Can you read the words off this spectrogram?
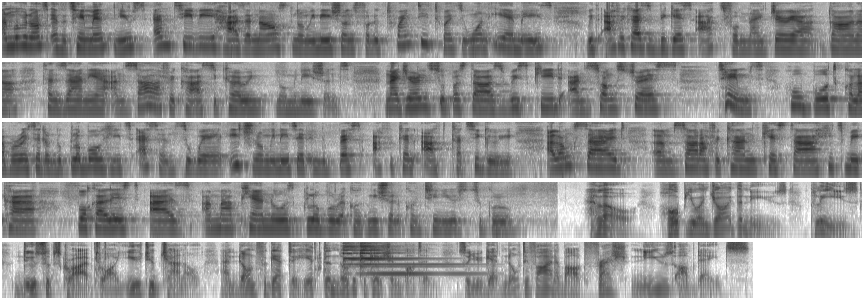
And moving on to entertainment news, MTV has announced nominations for the 2021 EMAs with Africa's biggest acts from Nigeria, Ghana, Tanzania, and South Africa securing nominations. Nigerian superstars Wizkid and songstress Tems, who both collaborated on the global hit Essence, were each nominated in the Best African Act category, alongside um, South African Ke Star hitmaker vocalist as Amapiano's global recognition continues to grow. Hello, hope you enjoyed the news. Please do subscribe to our YouTube channel and don't forget to hit the notification button so you get notified about fresh news updates.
